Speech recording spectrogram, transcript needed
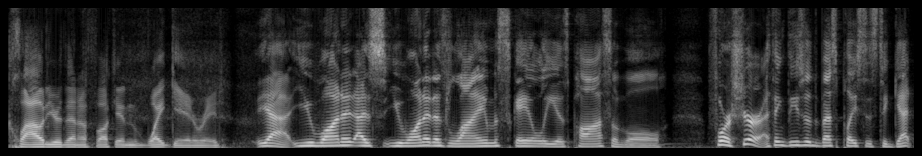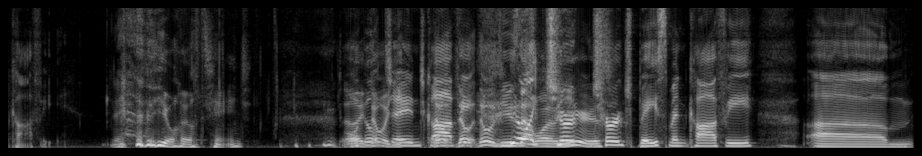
cloudier than a fucking white Gatorade. Yeah, you want it as you want it as lime scaly as possible. For sure. I think these are the best places to get coffee. the oil change. Like, Oil one- change no- coffee. No, no one's you know, that like church, church basement coffee. Um,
